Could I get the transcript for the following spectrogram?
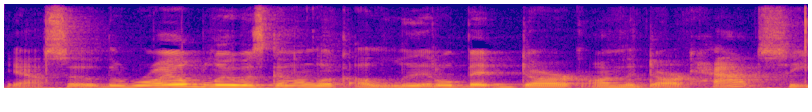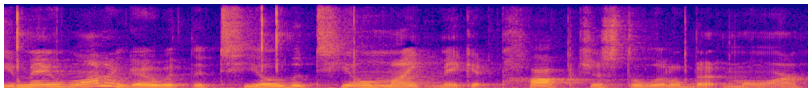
Yeah, so the royal blue is going to look a little bit dark on the dark hat, so you may want to go with the teal. The teal might make it pop just a little bit more.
